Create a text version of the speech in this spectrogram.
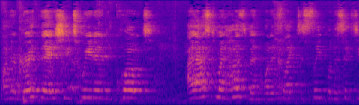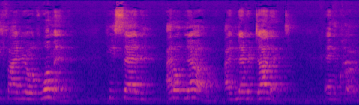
On her birthday, she tweeted, quote, I asked my husband what it's like to sleep with a 65-year-old woman. He said, I don't know. I've never done it. End quote.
